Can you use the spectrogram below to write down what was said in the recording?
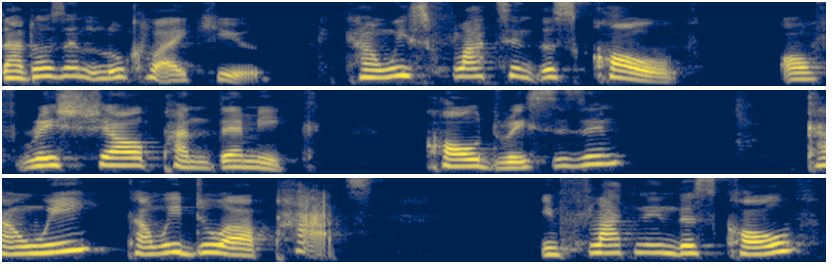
that doesn't look like you? Can we flatten this curve of racial pandemic called racism? Can we can we do our part in flattening this curve?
